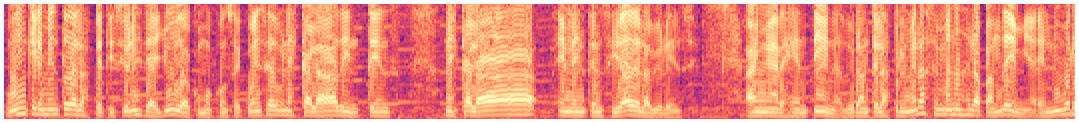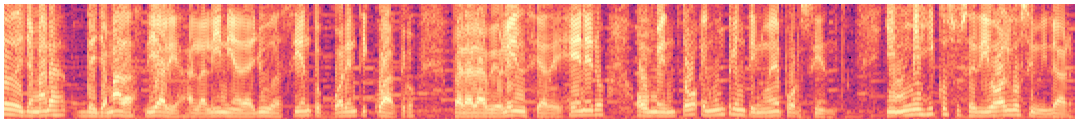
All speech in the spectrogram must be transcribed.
un incremento de las peticiones de ayuda como consecuencia de una escalada, de una escalada en la intensidad de la violencia en Argentina. Durante las primeras semanas de la pandemia, el número de llamadas, diarias a la línea de ayuda 144 para la violencia de género aumentó en un 39%. Y en México sucedió algo similar,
